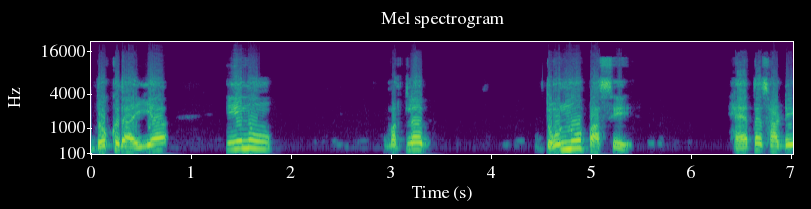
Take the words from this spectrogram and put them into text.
ਦੁਖਦਾਈ ਆ। ਇਹਨੂੰ ਮਤਲਬ ਦੋਨੋਂ ਪਾਸੇ ਹੈ ਤਾਂ ਸਾਡੇ।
